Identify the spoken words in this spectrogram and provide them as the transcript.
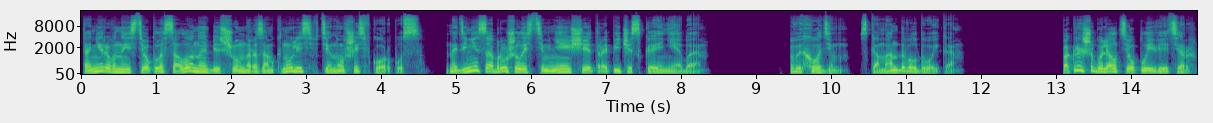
Тонированные стекла салона бесшумно разомкнулись, втянувшись в корпус. На Дениса обрушилось темнеющее тропическое небо. «Выходим», – скомандовал двойка. По крыше гулял теплый ветер.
